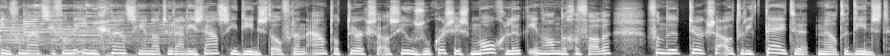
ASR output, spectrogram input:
Informatie van de Immigratie- en Naturalisatiedienst... over een aantal Turkse asielzoekers is mogelijk in handen gevallen... van de Turkse autoriteiten, meldt de dienst.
